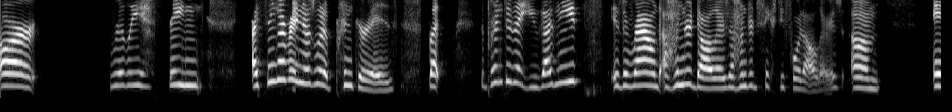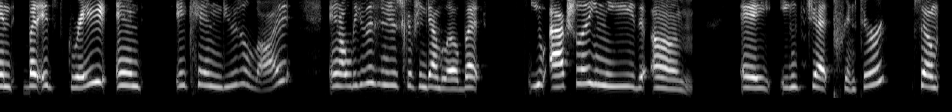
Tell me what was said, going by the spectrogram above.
are really they I think everybody knows what a printer is, but the printer that you guys need is around a hundred dollars, a hundred sixty-four dollars. Um, and but it's great and it can use a lot. And I'll leave this in the description down below. But you actually need um a inkjet printer. So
